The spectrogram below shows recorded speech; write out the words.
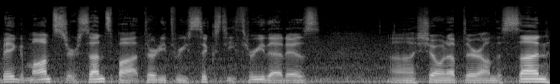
big monster sunspot, 3363 that is, uh, showing up there on the sun.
